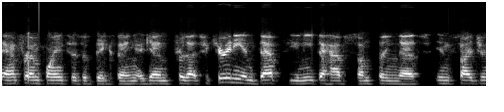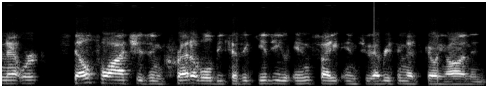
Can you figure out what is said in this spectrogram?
and for endpoints is a big thing. Again, for that security in depth, you need to have something that's inside your network. StealthWatch is incredible because it gives you insight into everything that's going on in,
